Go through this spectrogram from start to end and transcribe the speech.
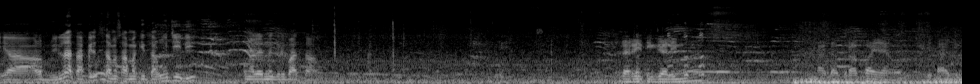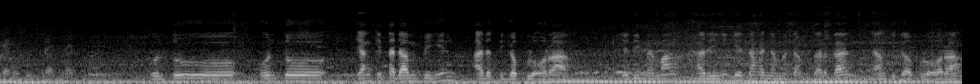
ya alhamdulillah. Tapi itu sama-sama kita uji di pengadilan negeri Batam. Dari 35 ada berapa yang kita ajukan untuk pra Untuk untuk yang kita dampingin ada 30 orang. Jadi memang hari ini kita hanya mendaftarkan yang 30 orang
